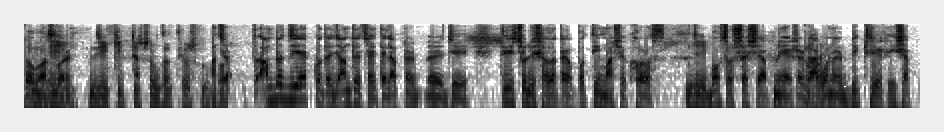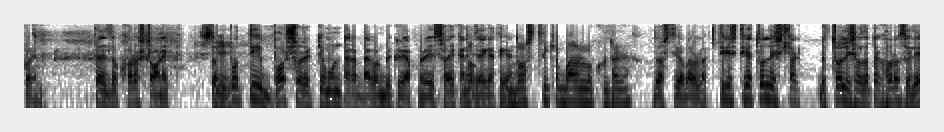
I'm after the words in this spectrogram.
ব্যবহার করেন? জি কীটনাশক জাতীয় আচ্ছা তো আমরা যে এক কথায় জানতে চাই তাহলে আপনার যে তিরিশ চল্লিশ হাজার টাকা প্রতি মাসে খরচ। বছর শেষে আপনি একটা ড্রাগনের বিক্রির হিসাব করেন তাহলে তো খরচটা অনেক। তো প্রতি বছরে কেমন টাকা ড্রাগন বিক্রি আপনার এই ছয়খানি জায়গা থেকে? দশ থেকে বারো লক্ষ টাকা। দশ থেকে বারো লাখ। তিরিশ থেকে চল্লিশ লাখ চল্লিশ হাজার টাকা খরচ হলে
